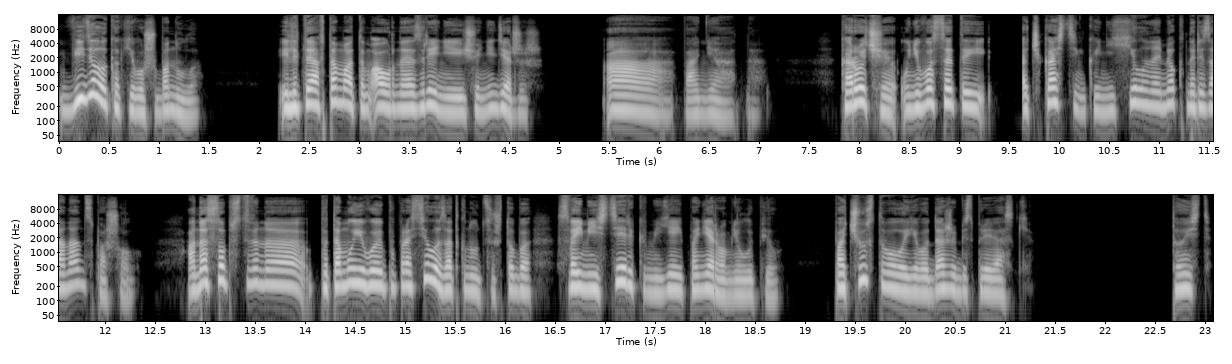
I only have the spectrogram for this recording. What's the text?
Видела, как его шибануло? Или ты автоматом аурное зрение еще не держишь?» «А, понятно. Короче, у него с этой очкастенькой нехилый намек на резонанс пошел. Она, собственно, потому его и попросила заткнуться, чтобы своими истериками ей по нервам не лупил. Почувствовала его даже без привязки. То есть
